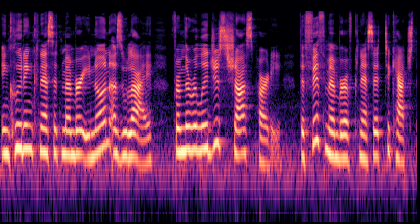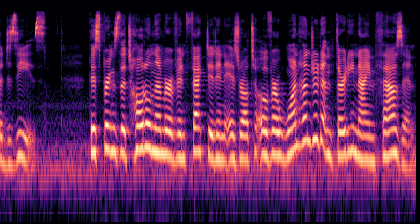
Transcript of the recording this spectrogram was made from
including Knesset member Inon Azulay from the religious Shas Party, the fifth member of Knesset to catch the disease. This brings the total number of infected in Israel to over 139,000,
